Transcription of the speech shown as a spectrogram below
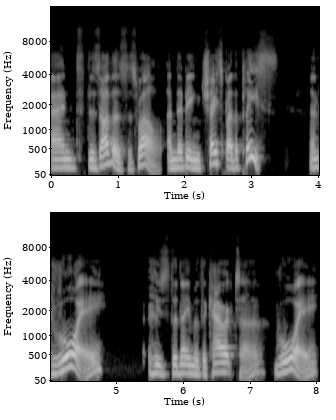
and there's others as well, and they're being chased by the police. And Roy, who's the name of the character, Roy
